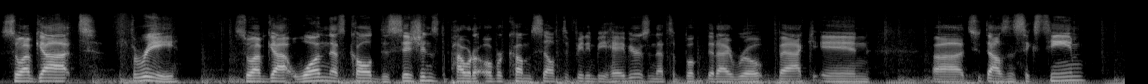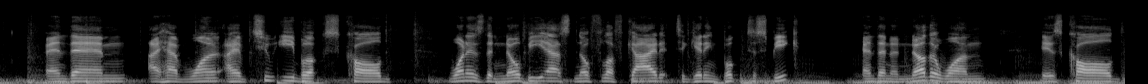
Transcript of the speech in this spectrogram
So I've got three. So I've got one that's called Decisions: The Power to Overcome Self-Defeating Behaviors, and that's a book that I wrote back in uh, 2016. And then I have one, I have two ebooks called one is the No BS, No Fluff Guide to Getting Booked to Speak. And then another one is called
